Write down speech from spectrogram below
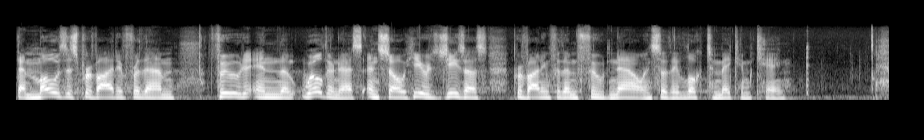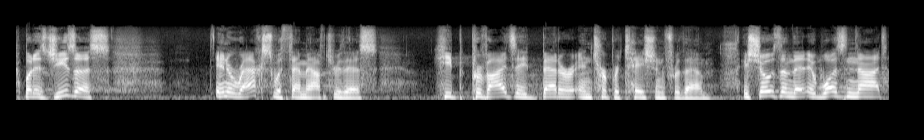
that Moses provided for them food in the wilderness, and so here's Jesus providing for them food now, and so they look to make him king. But as Jesus interacts with them after this, he provides a better interpretation for them. He shows them that it was not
